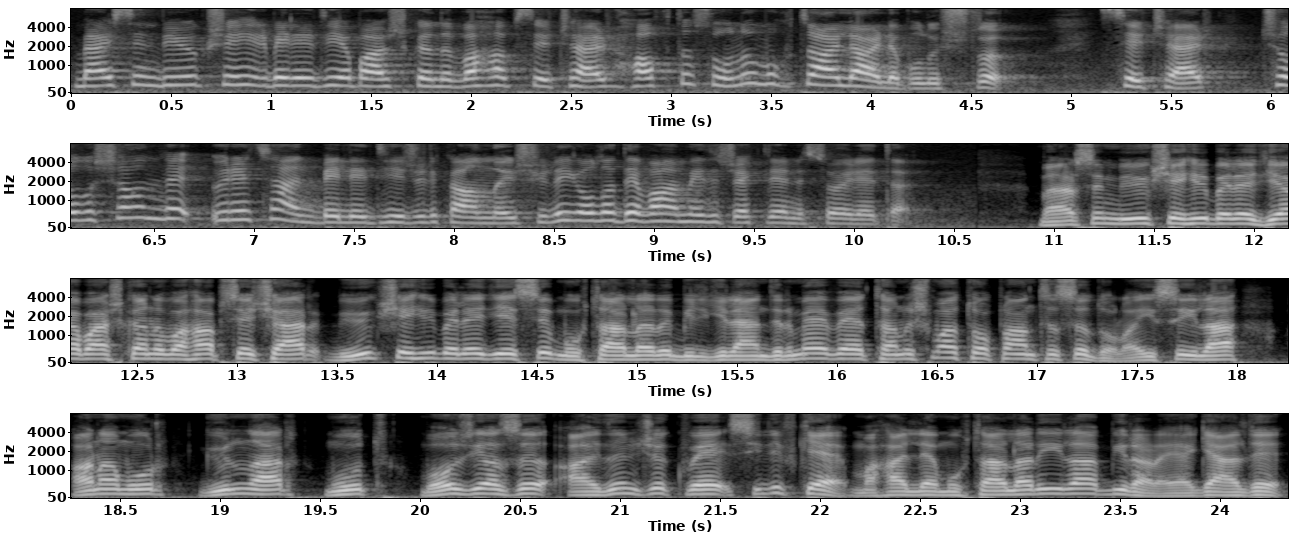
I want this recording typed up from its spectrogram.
Mersin Büyükşehir Belediye Başkanı Vahap Seçer hafta sonu muhtarlarla buluştu. Seçer, çalışan ve üreten belediyecilik anlayışıyla yola devam edeceklerini söyledi. Mersin Büyükşehir Belediye Başkanı Vahap Seçer, Büyükşehir Belediyesi muhtarları bilgilendirme ve tanışma toplantısı dolayısıyla Anamur, Gülnar, Mut, Bozyazı, Aydıncık ve Silifke mahalle muhtarlarıyla bir araya geldi.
